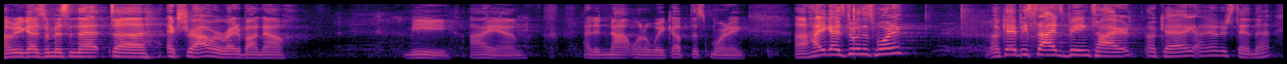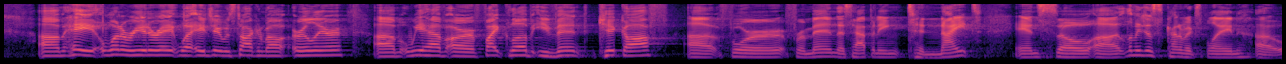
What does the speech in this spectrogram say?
How many of you guys are missing that uh, extra hour right about now? Me, I am. I did not want to wake up this morning. Uh, how you guys doing this morning? Okay, besides being tired. Okay, I, I understand that. Um, hey, want to reiterate what AJ was talking about earlier. Um, we have our Fight Club event kickoff uh, for, for men that's happening tonight. And so uh, let me just kind of explain uh,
